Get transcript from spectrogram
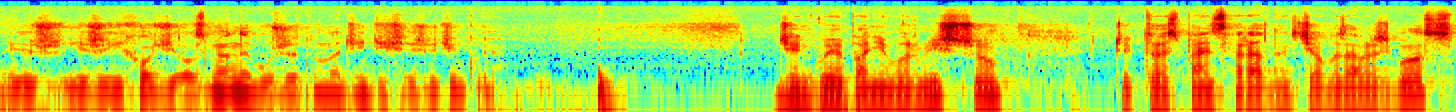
jeż- jeżeli chodzi o zmiany budżetu na dzień dzisiejszy. Dziękuję. Dziękuję panie burmistrzu. Czy ktoś z państwa radnych chciałby zabrać głos?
